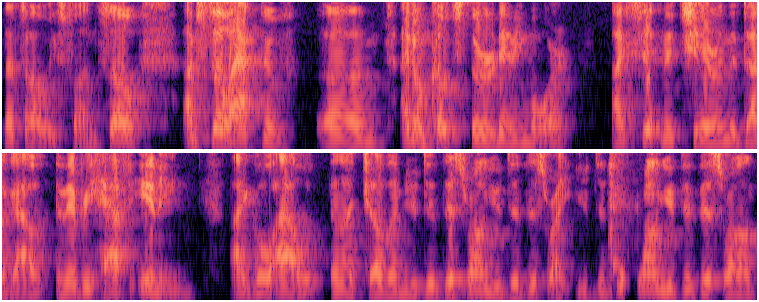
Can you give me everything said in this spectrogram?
That's always fun. So I'm still active. Um, I don't coach third anymore. I sit in a chair in the dugout, and every half inning, I go out and I tell them, "You did this wrong. You did this right. You did this wrong. You did this wrong."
